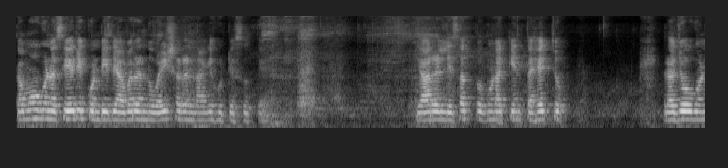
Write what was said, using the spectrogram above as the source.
ತಮೋಗುಣ ಸೇರಿಕೊಂಡಿದೆ ಅವರನ್ನು ವೈಶ್ಯರನ್ನಾಗಿ ಹುಟ್ಟಿಸುತ್ತೇನೆ. ಯಾರಲ್ಲಿ ಸತ್ವಗುಣಕ್ಕಿಂತ ಹೆಚ್ಚು? ರಜೋಗುಣ,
